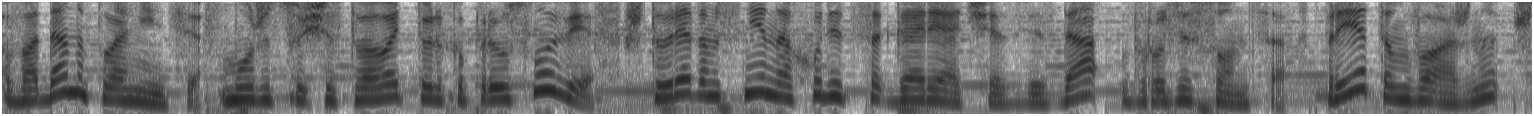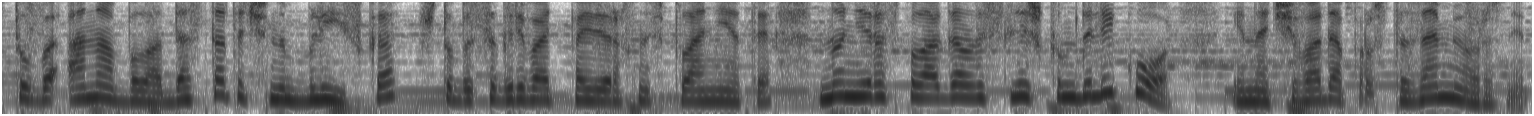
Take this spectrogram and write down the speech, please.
вода на планете может существовать только при условии, что рядом с ней находится горячая звезда вроде Солнца. При этом важно, чтобы она была достаточно близко, чтобы согревать поверхность планеты, но не располагалась слишком далеко, иначе вода просто замерзнет.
